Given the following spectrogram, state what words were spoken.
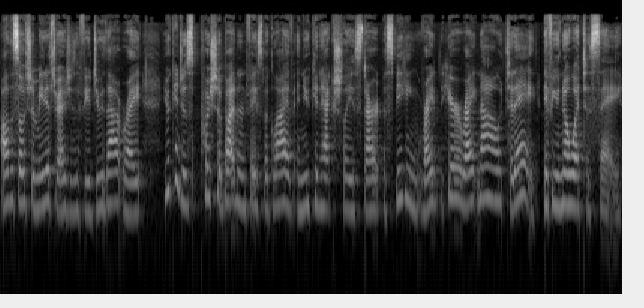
all the social media strategies, if you do that right, you can just push a button in Facebook Live and you can actually start speaking right here, right now, today, if you know what to say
